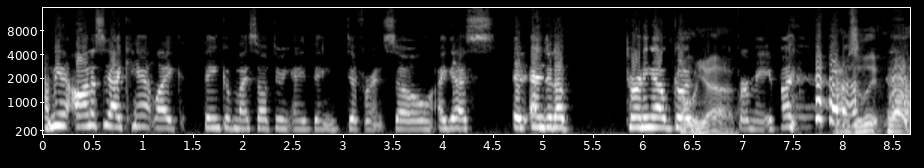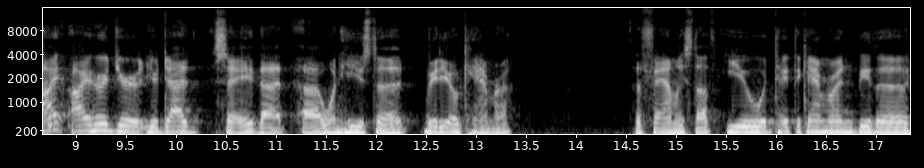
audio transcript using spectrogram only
I mean, honestly, I can't like think of myself doing anything different. So I guess it ended up turning out good oh yeah, for me. But absolutely. Well, I I heard your your dad say that uh, when he used to video camera the family stuff, you would take the camera and be the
